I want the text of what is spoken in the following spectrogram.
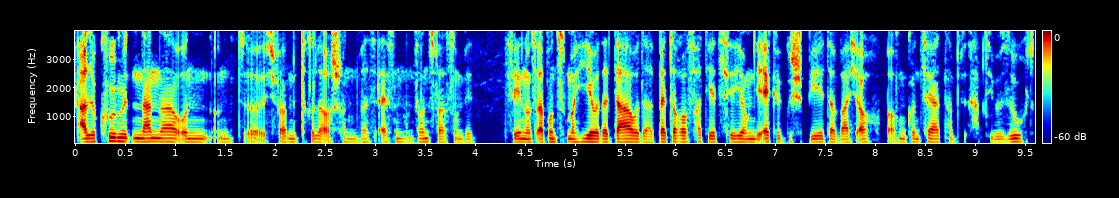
alle cool miteinander und, und äh, ich war mit Drille auch schon was essen und sonst was und wir sehen uns ab und zu mal hier oder da oder Betteroff hat jetzt hier um die Ecke gespielt, da war ich auch auf dem Konzert, hab, hab die besucht.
